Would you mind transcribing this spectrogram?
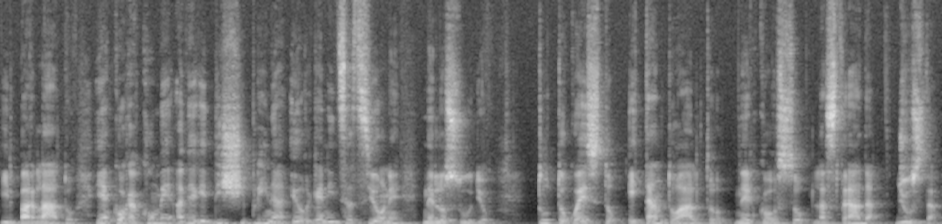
il parlato e ancora come avere disciplina e organizzazione nello studio. Tutto questo e tanto altro nel corso La strada giusta.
